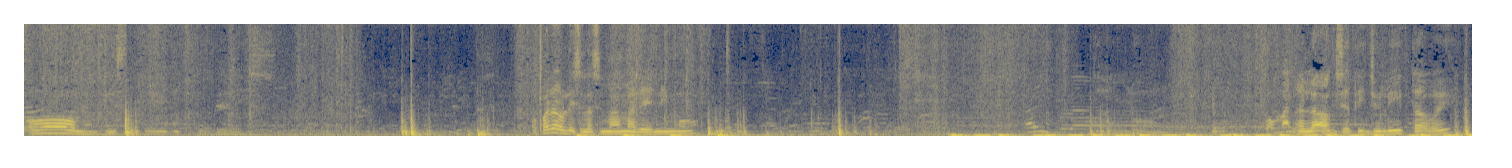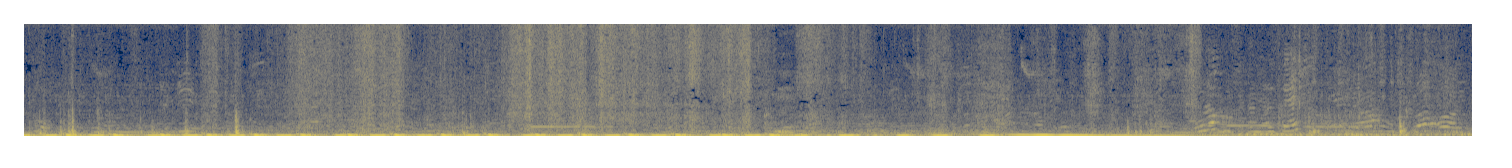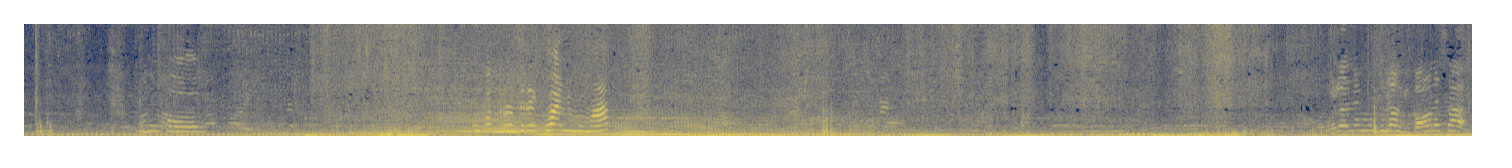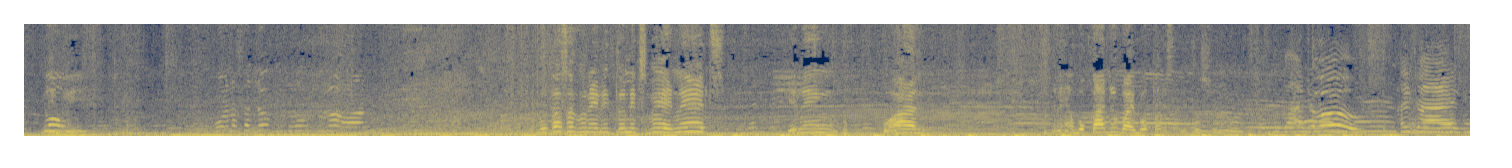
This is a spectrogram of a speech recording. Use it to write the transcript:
Oh, mag-display ako guys. O, para ulit sila si Mama Renny mo. Manalaag si Ate Julita, oy. Ko dito nits be nits. Kining kuan. Kining avocado ba ibutang sa dito sulod. Avocado! Hi guys!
